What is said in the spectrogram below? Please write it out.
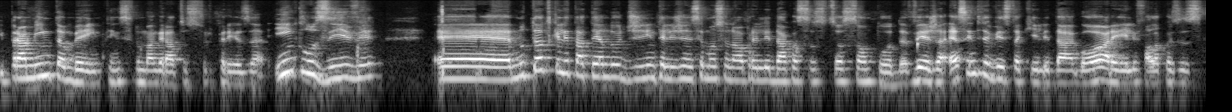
e para mim também tem sido uma grata surpresa. Inclusive, é, no tanto que ele está tendo de inteligência emocional para lidar com essa situação toda. Veja, essa entrevista que ele dá agora, ele fala coisas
